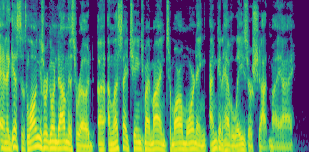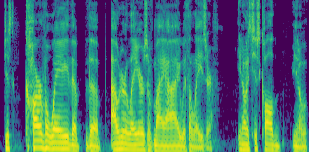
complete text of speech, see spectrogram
And I guess as long as we're going down this road, uh, unless I change my mind tomorrow morning, I'm going to have a laser shot in my eye. Just carve away the the outer layers of my eye with a laser. You know, it's just called you know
